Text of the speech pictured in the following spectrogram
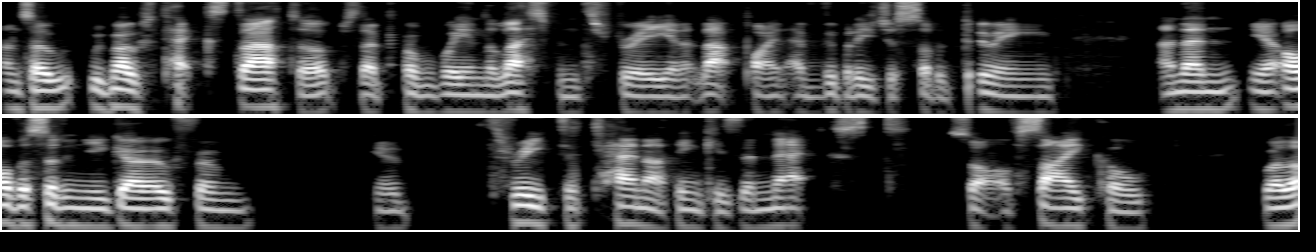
and so with most tech startups, they're probably in the less than three. And at that point, everybody's just sort of doing and then you know all of a sudden you go from you know three to ten i think is the next sort of cycle where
